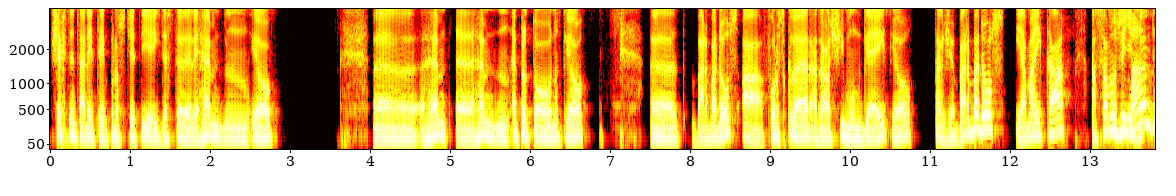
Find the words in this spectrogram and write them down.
Všechny tady ty prostě ty jejich destilery, Hamden, jo. Uh, Ham, uh, Hamden, Appleton, jo. Uh, Barbados a Foursquare a další Moongate, jo. Takže Barbados, Jamaika a samozřejmě... Mount.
